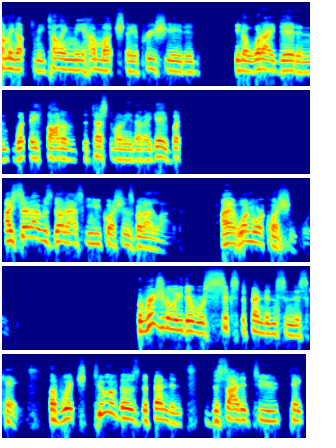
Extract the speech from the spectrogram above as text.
coming up to me, telling me how much they appreciated, you know, what I did and what they thought of the testimony that I gave. But I said I was done asking you questions, but I lied. I have one more question for you. Originally, there were six defendants in this case, of which two of those defendants decided to take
